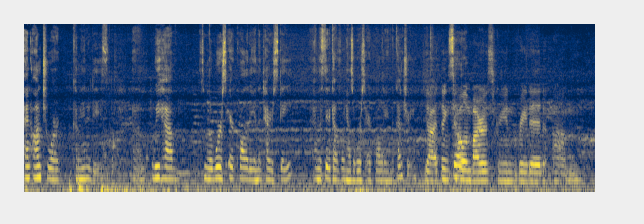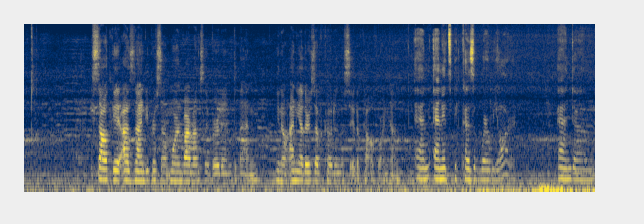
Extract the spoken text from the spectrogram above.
and onto our communities. Um, we have some of the worst air quality in the entire state, and the state of California has the worst air quality in the country. Yeah, I think so, Cal Enviroscreen rated um, South Gate as 90% more environmentally burdened than you know any other zip code in the state of California. And and it's because of where we are and um,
